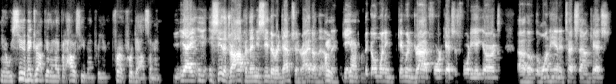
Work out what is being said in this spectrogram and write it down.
you know, we see the big drop the other night, but how has he been for you for for Dallas? I mean, yeah, you, you, see the drop and then you see the redemption, right? On the on the game, exactly. the goal winning game winning drive, four catches, forty eight yards, uh, the the one handed touchdown catch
